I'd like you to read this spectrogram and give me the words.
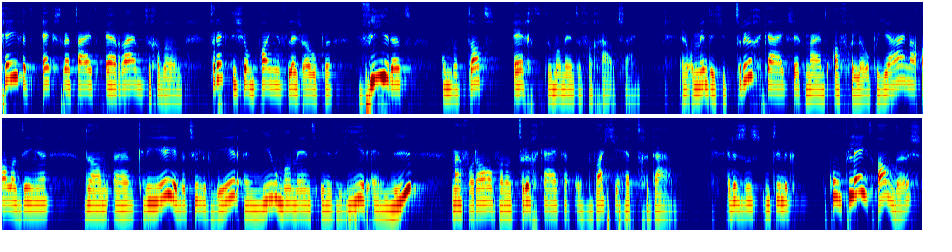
Geef het extra tijd en ruimte gewoon. Trek die champagnefles open, vier het, omdat dat echt de momenten van goud zijn. En op het moment dat je terugkijkt, zeg maar, in het afgelopen jaar naar alle dingen, dan uh, creëer je natuurlijk weer een nieuw moment in het hier en nu, maar vooral van het terugkijken op wat je hebt gedaan. En dus dat is natuurlijk compleet anders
